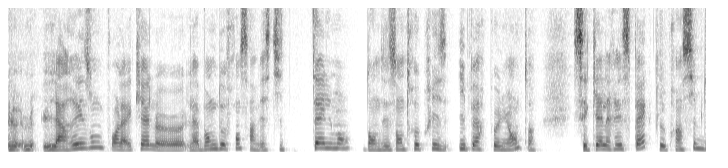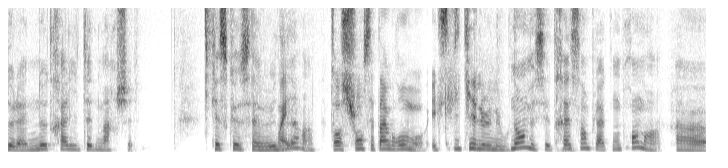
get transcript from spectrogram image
le- la raison pour laquelle euh, la Banque de France investit tellement dans des entreprises hyper polluantes, c'est qu'elle respecte le principe de la neutralité de marché. Qu'est-ce que ça veut Ouais. dire? Attention, c'est un gros mot. Expliquez-le nous. non, mais c'est très simple à comprendre. Euh,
